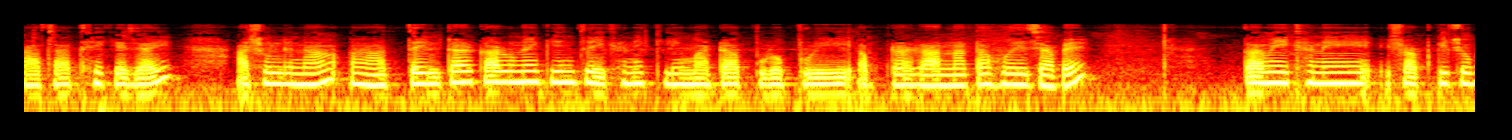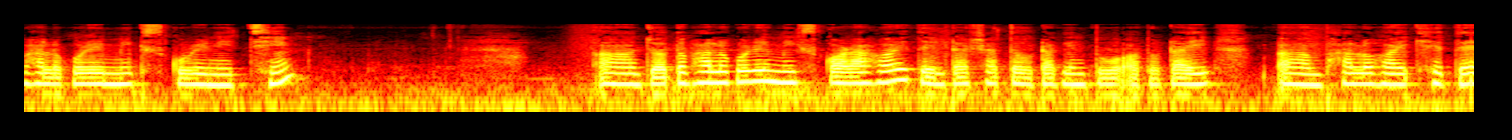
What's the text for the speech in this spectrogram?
কাঁচা থেকে যায়। আসলে না তেলটার কারণে কিন্তু এখানে কিমাটা পুরোপুরি আপনার রান্নাটা হয়ে যাবে। তো আমি এখানে সব কিছু ভালো করে মিক্স করে নিচ্ছি। যত ভালো করে মিক্স করা হয়, তেলটার সাথে ওটা কিন্তু অতটাই ভালো হয় খেতে।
